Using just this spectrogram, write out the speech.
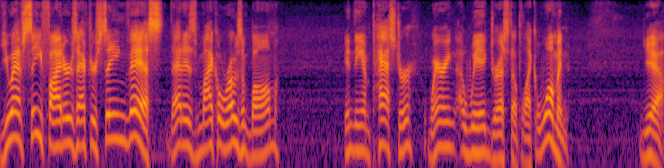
UFC fighters, after seeing this, that is Michael Rosenbaum in the Impastor wearing a wig dressed up like a woman. Yeah.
